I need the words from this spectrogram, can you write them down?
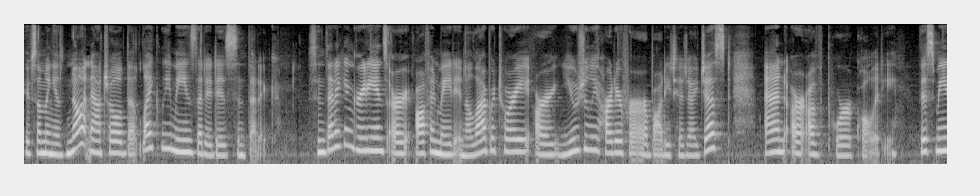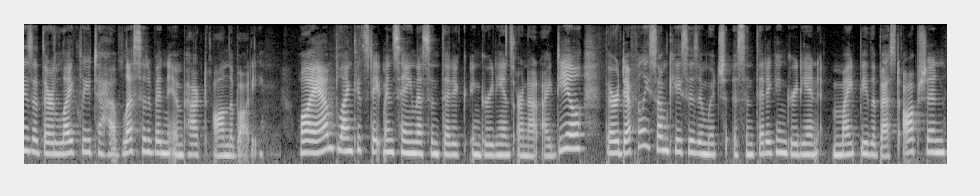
If something is not natural, that likely means that it is synthetic. Synthetic ingredients are often made in a laboratory, are usually harder for our body to digest, and are of poorer quality. This means that they're likely to have less of an impact on the body. While I am blanket statement saying that synthetic ingredients are not ideal, there are definitely some cases in which a synthetic ingredient might be the best option.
